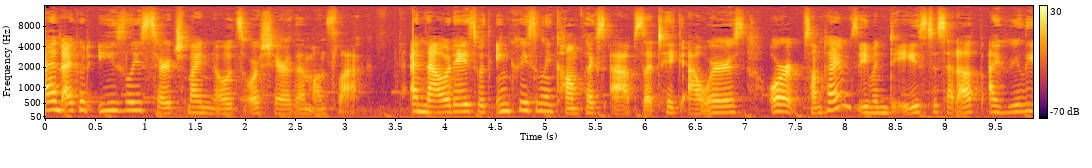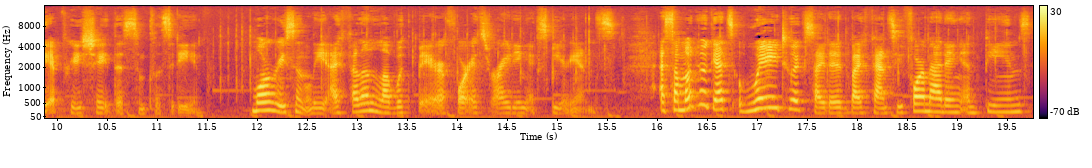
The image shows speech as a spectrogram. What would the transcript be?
And I could easily search my notes or share them on Slack. And nowadays, with increasingly complex apps that take hours or sometimes even days to set up, I really appreciate this simplicity. More recently, I fell in love with Bear for its writing experience. As someone who gets way too excited by fancy formatting and themes,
